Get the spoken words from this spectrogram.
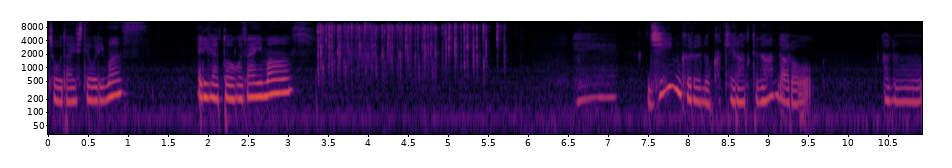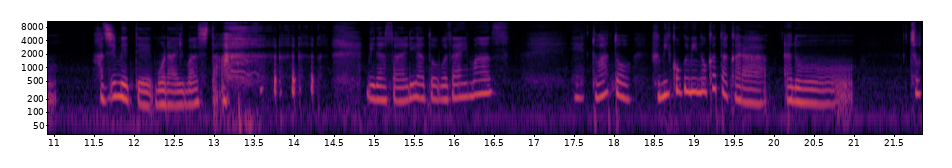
頂戴しております。ありがとうございます。えー、ジングルのかけらって何だろう？あの初めてもらいました。皆さんありがとうございます。えっ、と、あと、ふみこ組の方から、あのー、ちょっ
